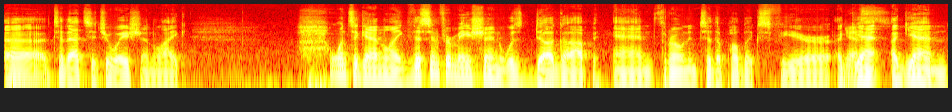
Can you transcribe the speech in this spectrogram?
uh, to that situation, like once again, like this information was dug up and thrown into the public sphere again, Yes. again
